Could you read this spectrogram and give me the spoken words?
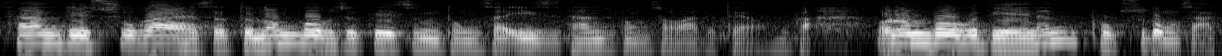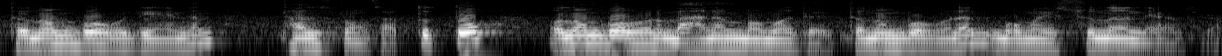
사람들이 수가 해서 the number of 적혀 있으면 동사 is 단수 동사 와도 돼요. 그러니까 언어법 뒤에는 복수동사, the number of 뒤에는 단수 동사. 뜻도 언어법은 많은 뭐뭐들, the number는 뭐뭐의 수는이라는 소리야.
